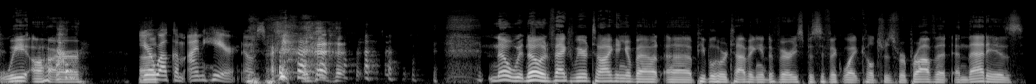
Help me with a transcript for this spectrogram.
we are. You're Uh, welcome. I'm here. Oh, sorry. No, we, no. In fact, we were talking about uh, people who are tapping into very specific white cultures for profit, and that is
